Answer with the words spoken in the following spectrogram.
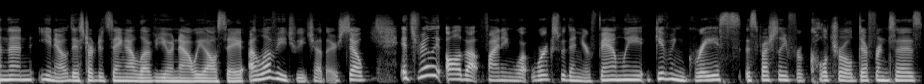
And then, you know, they started saying I love you. And now we all say I love you to each other. So it's really all about finding what works within your family, giving grace, especially for cultural differences,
